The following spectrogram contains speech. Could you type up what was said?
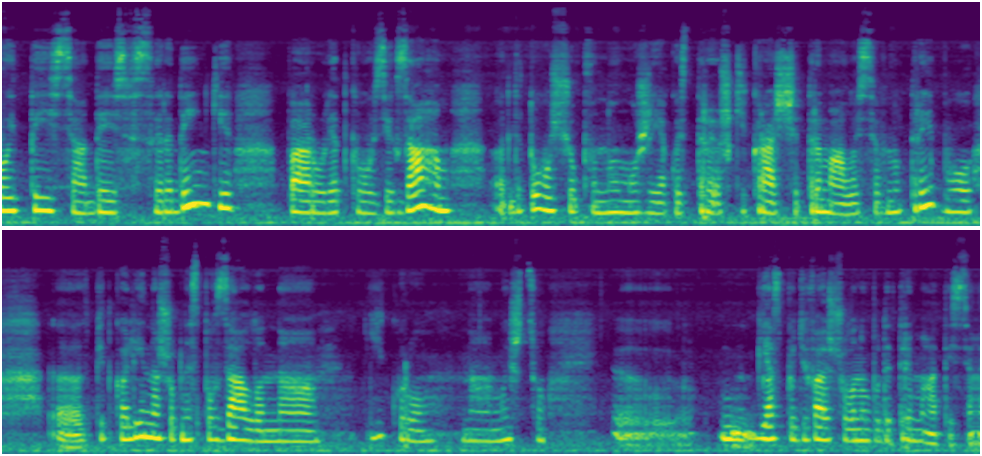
пройтися десь всерединки, пару рядків зігзагом, е, для того, щоб воно може якось трошки краще трималося внутрі, бо е, під коліна, щоб не сповзало на ікру, на мишцю. Е, я сподіваюся, що воно буде триматися.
